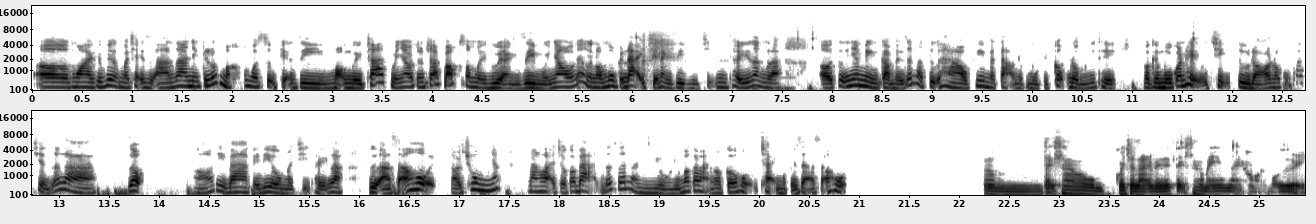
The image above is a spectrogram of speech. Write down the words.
Ờ, ngoài cái việc mà chạy dự án ra những cái lúc mà không có sự kiện gì, mọi người chat với nhau trong chat box xong rồi gửi ảnh dìm với nhau, tức là nó một cái đại chiến ảnh dìm thì chị thấy rằng là, ờ, tự nhiên mình cảm thấy rất là tự hào khi mà tạo được một cái cộng đồng như thế. Và cái mối quan hệ của chị từ đó nó cũng phát triển rất là rộng. Đó, thì ba cái điều mà chị thấy là dự án xã hội nói chung nhá, mang lại cho các bạn rất rất là nhiều nếu mà các bạn có cơ hội chạy một cái dự án xã hội. um, tại sao quay trở lại với tại sao mà em lại hỏi mọi người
